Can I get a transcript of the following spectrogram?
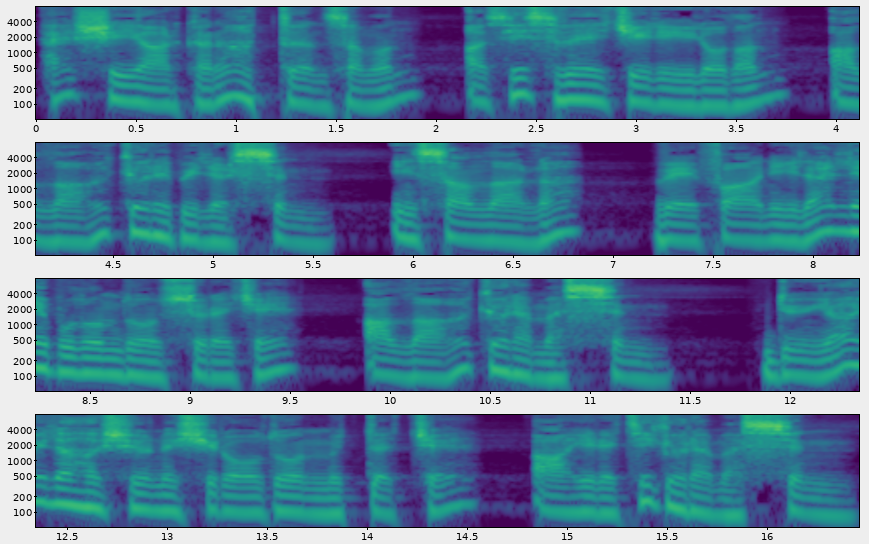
her şeyi arkana attığın zaman aziz ve celil olan Allah'ı görebilirsin. İnsanlarla ve fanilerle bulunduğun sürece Allah'ı göremezsin. Dünya ile haşır neşir olduğun müddetçe ahireti göremezsin.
